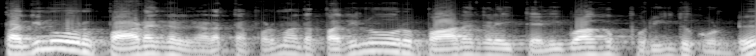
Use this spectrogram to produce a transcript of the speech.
பதினோரு பாடங்கள் நடத்தப்படும். அந்த பதினோரு பாடங்களை தெளிவாக புரிந்து கொண்டு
